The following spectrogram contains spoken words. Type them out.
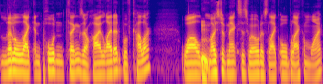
little like important things are highlighted with color, while Mm. most of Max's world is like all black and white.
